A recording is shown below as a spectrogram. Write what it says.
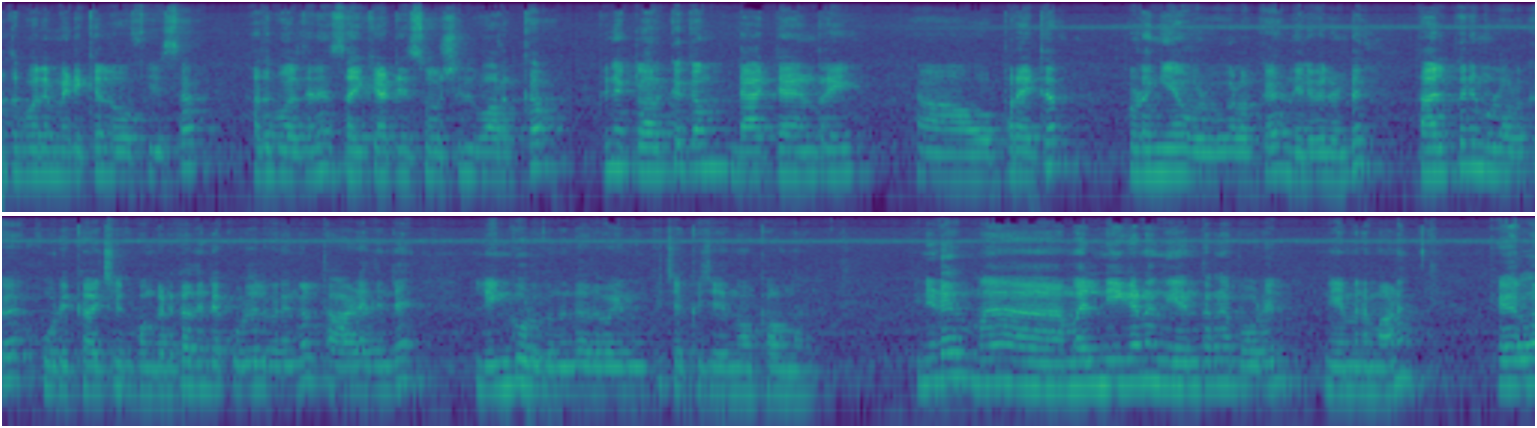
അതുപോലെ മെഡിക്കൽ ഓഫീസർ അതുപോലെ തന്നെ സൈക്കാട്രി സോഷ്യൽ വർക്കർ പിന്നെ clerk cum data entry operator തുടങ്ങിയ ഒഴിവുകളൊക്കെ നിലവിലുണ്ട്. താല്പര്യമുള്ളവർക്ക് കൂടിക്കാഴ്ചയ്ക്ക് പങ്കെടുക്കുക അതിന്റെ കൂടുതൽ വിവരങ്ങൾ താഴെ ഇതിന്റെ ലിങ്ക് കൊടുക്കുന്നുണ്ട്. അതുവഴി നിങ്ങൾക്ക് ചെക്ക് ചെയ്ത് നോക്കാവുന്നതാണ്. പിന്നീട് മലിനീകരണ നിയന്ത്രണ ബോർഡിൽ നിയമനമാണ്. കേരള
